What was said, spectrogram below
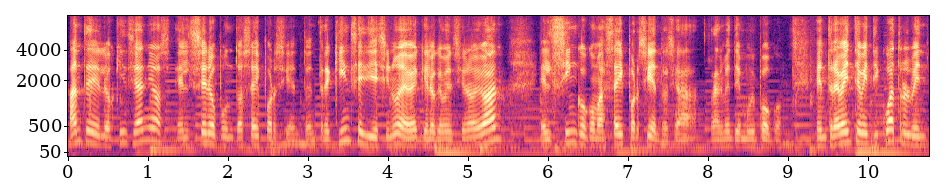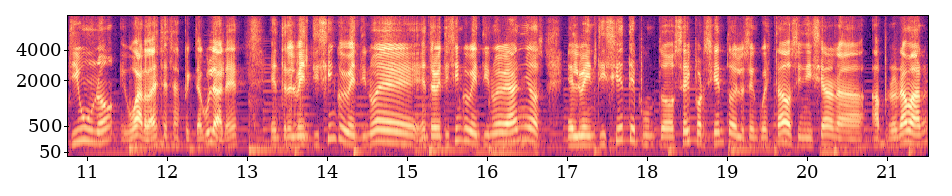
antes de los 15 años, el 0.6%. Entre 15 y 19, que es lo que mencionó Iván, el 5,6%, o sea, realmente muy poco. Entre 20 y 24, el 21, y guarda, este está espectacular, ¿eh? Entre el 25 y 29, entre 25 y 29 años, el 27.6% de los encuestados iniciaron a, programar.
